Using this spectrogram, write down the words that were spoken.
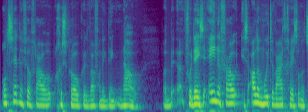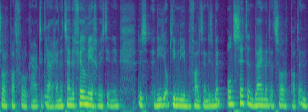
ontzettend veel vrouwen gesproken waarvan ik denk, nou, wat, be- voor deze ene vrouw is alle moeite waard geweest om dat zorgpad voor elkaar te krijgen. Ja. En het zijn er veel meer geweest in, dus die op die manier bevallen zijn. Dus ik ben ontzettend blij met dat zorgpad. En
